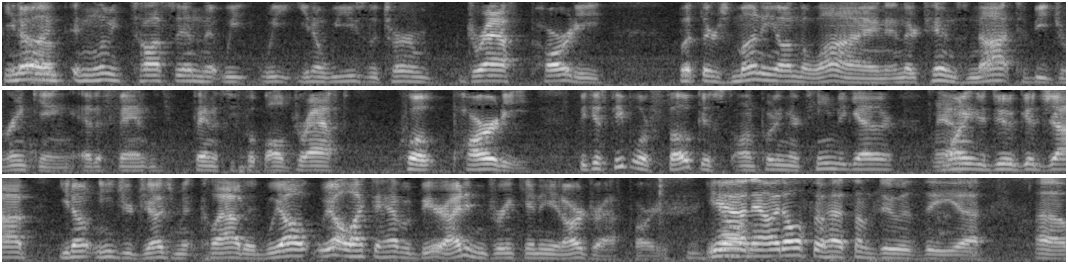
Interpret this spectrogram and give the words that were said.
You know, Um, and, and let me toss in that we, we you know we use the term draft party, but there's money on the line, and there tends not to be drinking at a fan, fantasy football draft quote party because people are focused on putting their team together, Yeah. wanting to do a good job. You don't need your judgment clouded. We all we all like to have a beer. I didn't drink any at our draft party. Yeah, now it also has something to do with the uh, uh,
